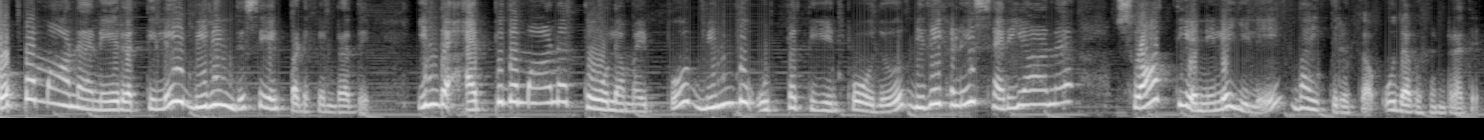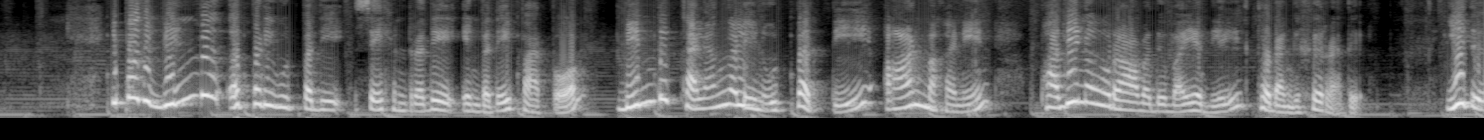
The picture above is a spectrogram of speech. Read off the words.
வெப்பமான நேரத்திலே விரிந்து செயல்படுகின்றது. இந்த அற்புதமான தோல் அமைப்பு விந்து உற்பத்தியின் போது விதைகளை சரியான சுவாத்திய நிலையிலே வைத்திருக்க உதவுகின்றது. இப்போது விந்து எப்படி உற்பத்தி செய்கின்றது என்பதை பார்ப்போம். விந்து கலங்களின் உற்பத்தி ஆண்மகனின் பதினோராவது வயதில் தொடங்குகிறது. இது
